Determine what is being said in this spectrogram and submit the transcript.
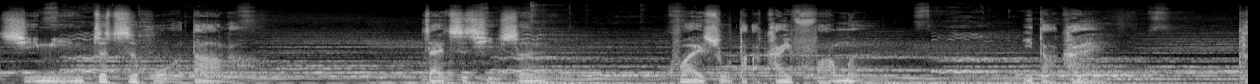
西明这次火大了。再次起身，快速打开房门。一打开，他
